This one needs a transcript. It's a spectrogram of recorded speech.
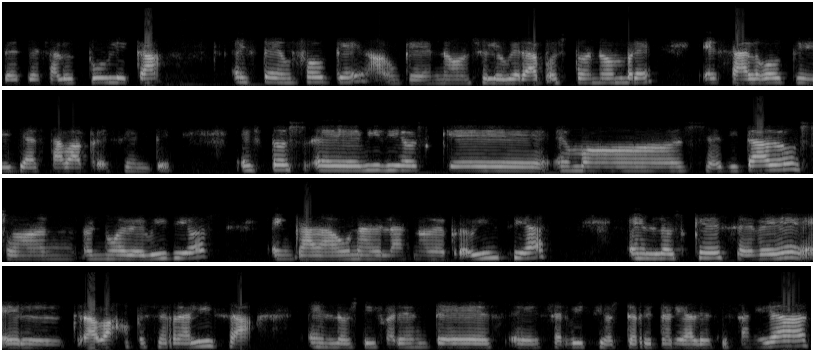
desde Salud Pública, este enfoque, aunque no se le hubiera puesto nombre, es algo que ya estaba presente. Estos eh, vídeos que hemos editado son nueve vídeos en cada una de las nueve provincias en los que se ve el trabajo que se realiza en los diferentes eh, servicios territoriales de sanidad,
